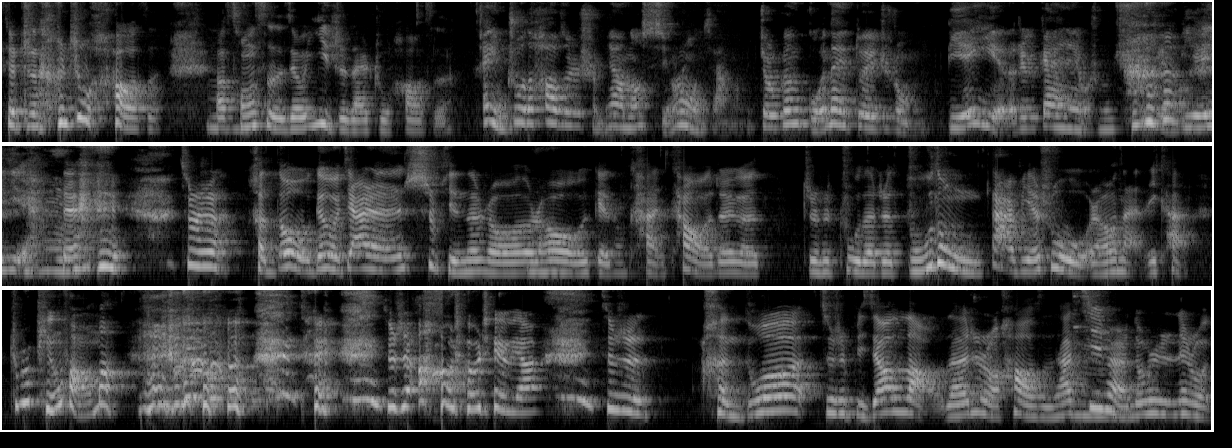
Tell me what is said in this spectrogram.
就只能住 house，然后从此就一直在住 house。哎，你住的 house 是什么样？能形容一下吗？就是跟国内对这种别野的这个概念有什么区别？别野，对，就是很逗。我跟我家人视频的时候，然后我给他们看看我这个。就是住的这独栋大别墅，然后奶奶一看，这不是平房吗？对，就是澳洲这边，就是很多就是比较老的这种 house，它基本上都是那种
